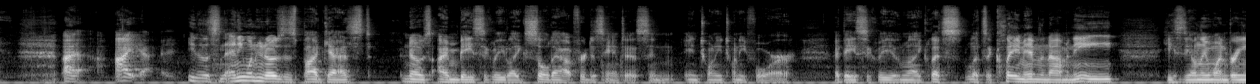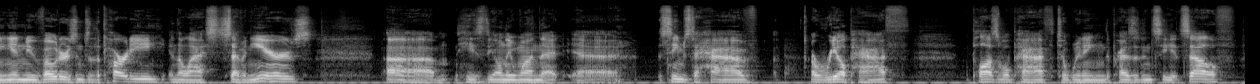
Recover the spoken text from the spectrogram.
I, I, you know, listen. Anyone who knows this podcast knows I'm basically like sold out for DeSantis in in 2024. I basically am like, let's let's acclaim him the nominee. He's the only one bringing in new voters into the party in the last seven years. Um, he's the only one that uh, seems to have a real path, a plausible path to winning the presidency itself.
